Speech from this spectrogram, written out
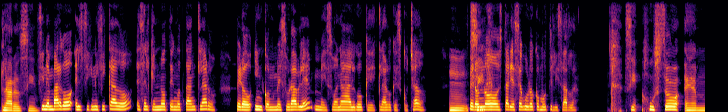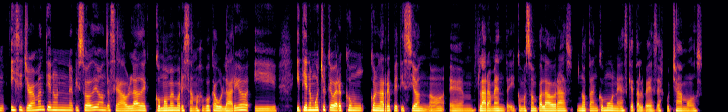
Claro, sí. Sin embargo, el significado es el que no tengo tan claro. pero inconmensurable me suena a algo que claro que he escuchado, Mm, pero sí, no estaría seguro cómo utilizarla. Sí, justo em, Easy German tiene un episodio donde se habla de cómo memorizamos vocabulario y, y tiene mucho que ver con, con la repetición, ¿no? Em, claramente, y como son palabras no tan comunes que tal vez escuchamos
